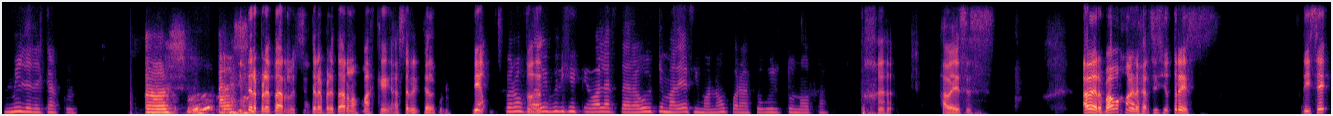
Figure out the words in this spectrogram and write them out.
Miles de cálculos. Ah, sí. Ah, sí. Interpretarlo, es interpretarlos más que hacer el cálculo. Bien, Pero Entonces- ahí me dije que vale hasta la última décima, ¿no? Para subir tu nota. a veces. A ver, vamos con el ejercicio 3. Dice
